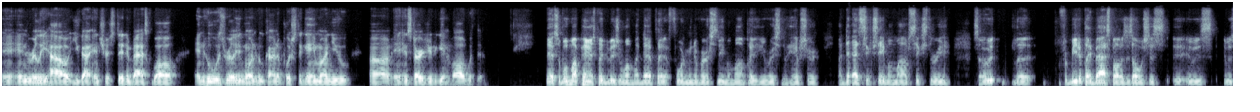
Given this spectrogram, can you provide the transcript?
and, and, really how you got interested in basketball and who was really the one who kind of pushed the game on you uh, and, and, started you to get involved with it? Yeah, so both my parents played Division One. My dad played at Fordham University. My mom played at University of New Hampshire. My dad's six eight. My mom's six three. So the for me to play basketball was just always just it, it, was it was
